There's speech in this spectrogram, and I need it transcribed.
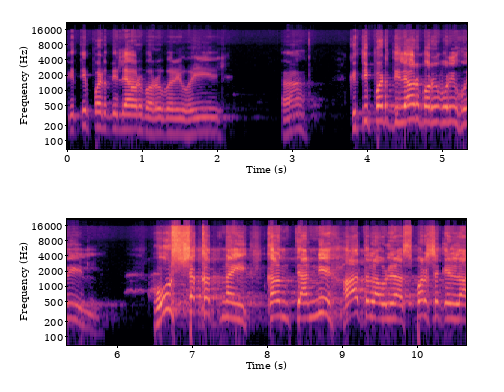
किती पट दिल्यावर बरोबरी होईल? हा? किती पट दिल्यावर बरोबरी होईल? होऊ शकत नाही कारण त्यांनी हात लावलेला स्पर्श केलेला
